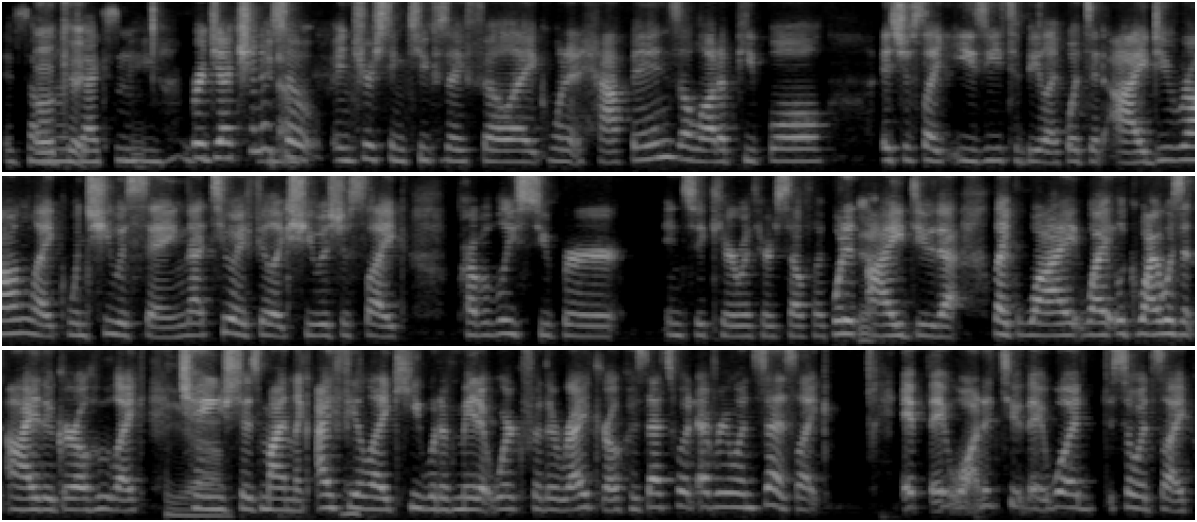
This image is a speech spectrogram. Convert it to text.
if someone Okay. rejects Mm. me, Rejection is know. so interesting too because I feel like when it happens, a lot of people it's just like easy to be like, what did I do wrong? Like when she was saying that too, I feel like she was just like probably super insecure with herself. Like, what did Yeah. I do that? Like, why, why, like, why wasn't I the girl who like Yeah. changed his mind? Like, I feel like he would have made it work for the right girl because that's what everyone says. Like, if they wanted to, they would. So it's like,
